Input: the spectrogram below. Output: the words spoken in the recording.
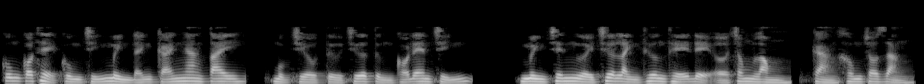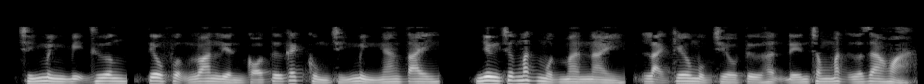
cũng có thể cùng chính mình đánh cái ngang tay, mục triều từ chưa từng có đen chính, mình trên người chưa lành thương thế để ở trong lòng, càng không cho rằng, chính mình bị thương, tiêu phượng loan liền có tư cách cùng chính mình ngang tay, nhưng trước mắt một màn này, lại kêu mục chiều từ hận đến trong mắt ứa ra hỏa,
